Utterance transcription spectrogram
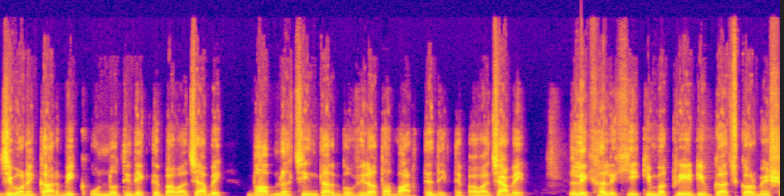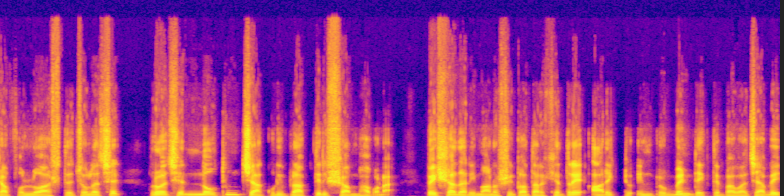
জীবনে কার্মিক উন্নতি দেখতে পাওয়া যাবে। ভাবনা, চিন্তার গভীরতা বাড়তে দেখতে পাওয়া যাবে। লেখালেখি কিংবা ক্রিয়েটিভ কাজকর্মে সাফল্য আসতে চলেছে। রয়েছে নতুন চাকুরি প্রাপ্তির সম্ভাবনা। পেশাদারী মানসিকতার ক্ষেত্রে আরেকটু ইমপ্রুভমেন্ট দেখতে পাওয়া যাবে।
